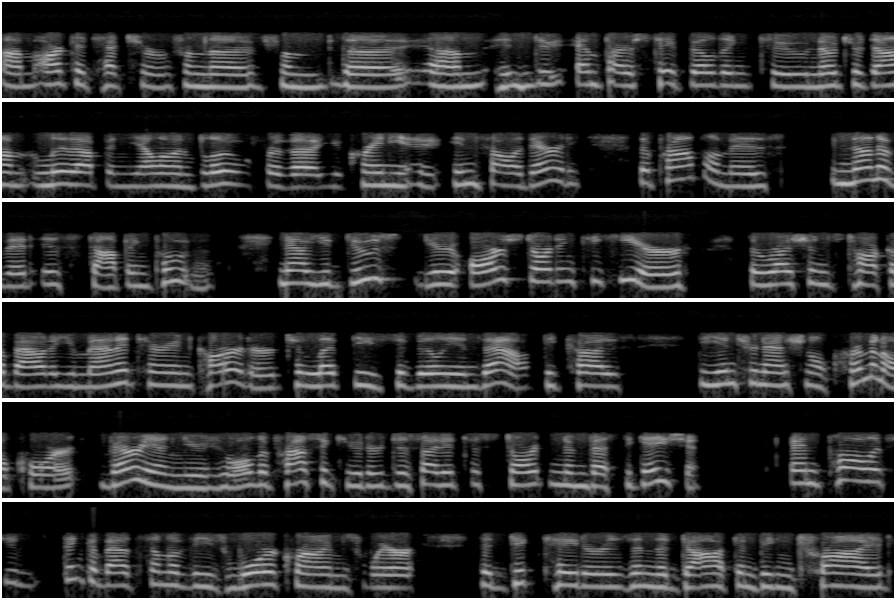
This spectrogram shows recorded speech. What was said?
um, architecture from the from the um, Empire State Building to Notre Dame lit up in yellow and blue for the Ukrainian in solidarity. The problem is none of it is stopping Putin. Now you do you are starting to hear the Russians talk about a humanitarian corridor to let these civilians out because the International Criminal Court, very unusual, the prosecutor decided to start an investigation. And Paul, if you think about some of these war crimes where the dictator is in the dock and being tried,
